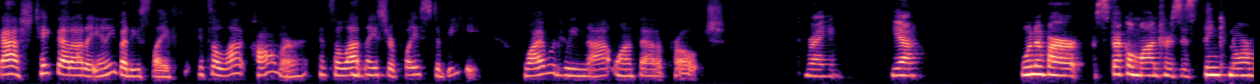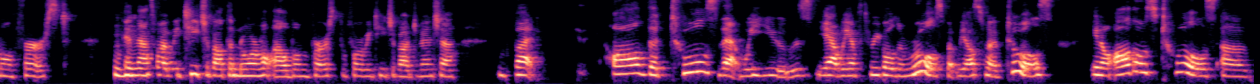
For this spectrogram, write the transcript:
gosh take that out of anybody's life. It's a lot calmer. It's a lot mm-hmm. nicer place to be. Why would we not want that approach? Right. Yeah one of our SPECAL mantras is think normal 1st mm-hmm. and that's why we teach about the normal album first before we teach about dementia but all the tools that we use yeah we have three golden rules but we also have tools you know all those tools of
